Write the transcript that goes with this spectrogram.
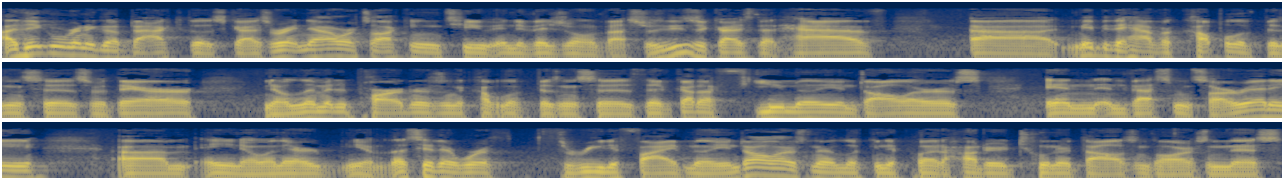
I think we're going to go back to those guys. Right now, we're talking to individual investors. These are guys that have uh, maybe they have a couple of businesses or they're you know limited partners in a couple of businesses. They've got a few million dollars in investments already, um, and you know, and they're you know let's say they're worth three to five million dollars and they're looking to put a hundred, two hundred thousand dollars in this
